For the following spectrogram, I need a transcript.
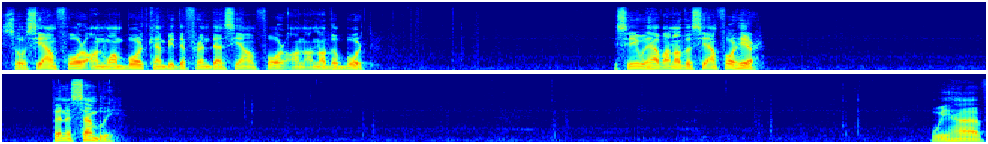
So CM4 on one board can be different than CM4 on another board. You see, we have another CM4 here. Pin assembly. We have,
